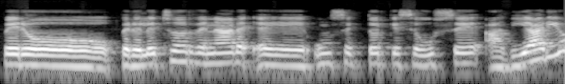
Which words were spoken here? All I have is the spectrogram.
pero, pero el hecho de ordenar eh, un sector que se use a diario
